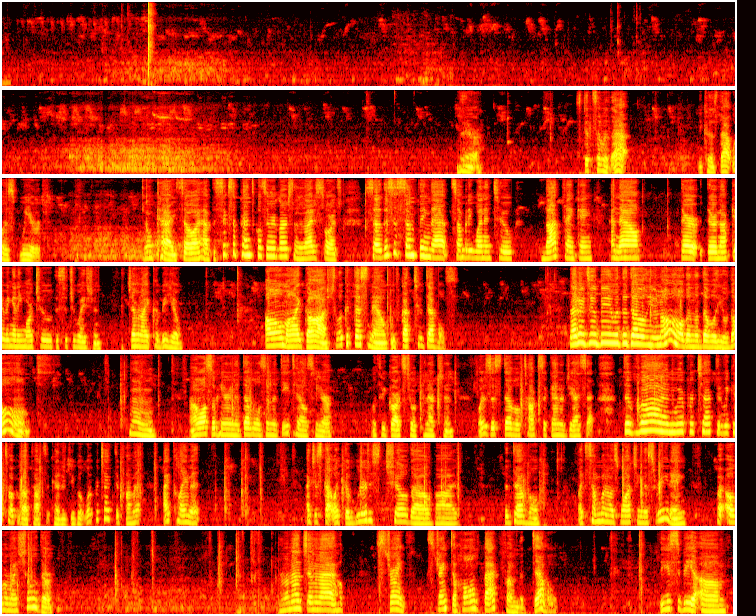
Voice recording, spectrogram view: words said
There. Let's get some of that. Because that was weird. Okay, so I have the Six of Pentacles in reverse and the Knight of Swords. So this is something that somebody went into not thinking, and now they're they're not giving any more to the situation. Gemini, could be you. Oh my gosh, look at this now. We've got two devils. Better to be with the devil you know than the devil you don't. Hmm. I'm also hearing the devil's in the details here with regards to a connection. What is this devil toxic energy? I said, divine, we're protected. We could talk about toxic energy, but we're protected from it. I claim it. I just got like the weirdest chill though vibe. The devil like someone was watching this reading, but over my shoulder. I don't know, Gemini. I hope strength, strength to hold back from the devil. There used to be, um,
